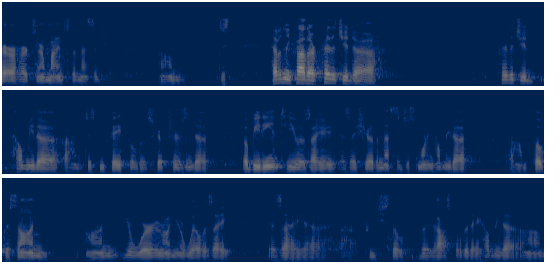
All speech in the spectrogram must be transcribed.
prepare our hearts and our minds for the message. Um, just Heavenly Father, I pray that you'd uh, pray that you'd help me to um, just be faithful to the Scriptures and to obedient to you as I as I share the message this morning. Help me to um, focus on on your word and on your will as I as I uh, uh, preach the the gospel today. Help me to um,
